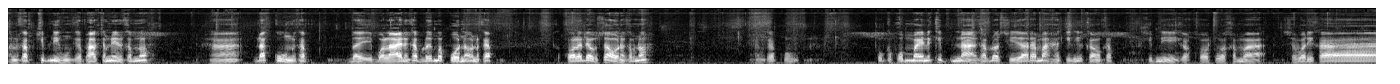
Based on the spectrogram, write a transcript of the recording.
เอาละครับคลิปนี้ผมจะพากทำนี่นะครับเนาะหาดักกุ้งนะครับ ได้บ่หลายนะครับเลยมาปนเอานะครับขอแล้วเดี๋ยวเศร้านะครับเนาะนะครับผมพบกับผมใหม่ในคลิปหน้านะครับเราสีดาธรรมะหากินที่เก่าครับ คลิปนี้ก็ขอตัวคำว่าสวัสดีครับ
